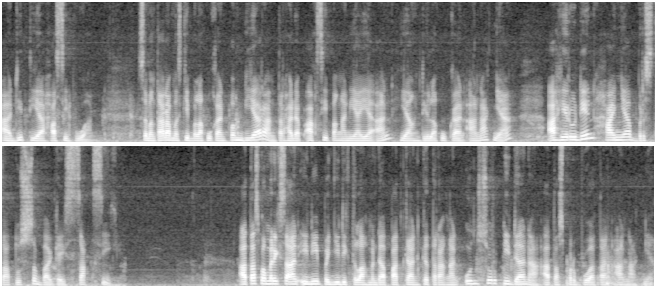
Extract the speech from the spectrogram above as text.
Aditya Hasibuan. Sementara meski melakukan pembiaran terhadap aksi penganiayaan yang dilakukan anaknya, Ahirudin hanya berstatus sebagai saksi. Atas pemeriksaan ini, penyidik telah mendapatkan keterangan unsur pidana atas perbuatan anaknya.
